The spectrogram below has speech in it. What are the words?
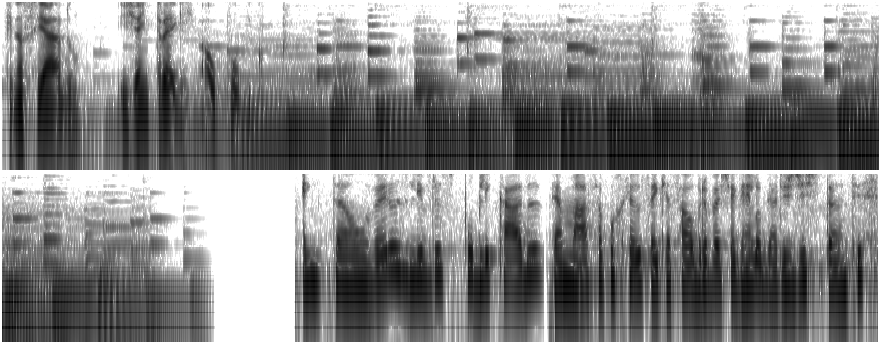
financiado e já entregue ao público. Então, ver os livros publicados é massa porque eu sei que essa obra vai chegar em lugares distantes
